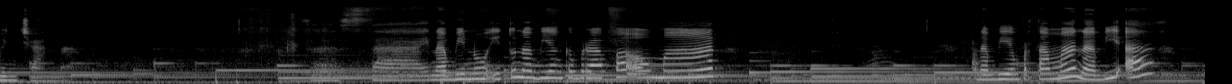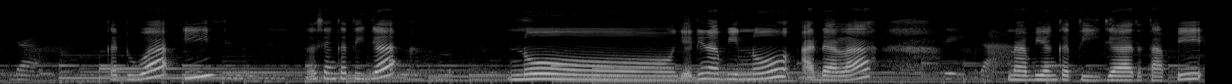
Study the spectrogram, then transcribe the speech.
bencana. Selesai. Nabi Nuh itu nabi yang keberapa, Omar? Nabi yang pertama Nabi A. Kedua I. Terus yang ketiga Nuh. Jadi Nabi Nuh adalah nabi yang ketiga, tetapi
